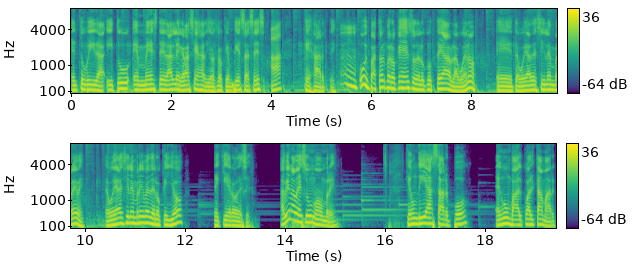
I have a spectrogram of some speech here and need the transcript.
en tu vida? Y tú, en vez de darle gracias a Dios, lo que empiezas es a quejarte. Uy, pastor, pero ¿qué es eso de lo que usted habla? Bueno, eh, te voy a decir en breve. Te voy a decir en breve de lo que yo te quiero decir. Había una vez un hombre que un día zarpó en un barco alta mar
